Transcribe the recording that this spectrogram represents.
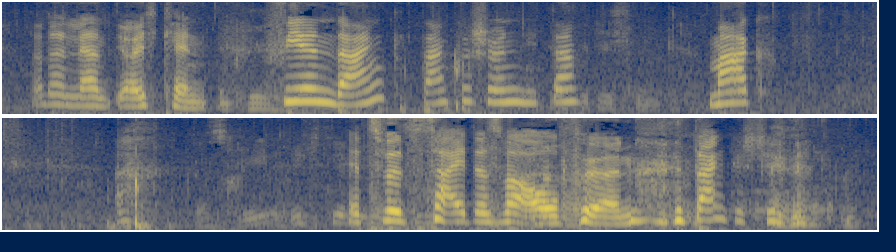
Na, dann lernt ihr euch kennen. Okay. Vielen Dank, Dankeschön, Dieter. Marc. Jetzt wird es Zeit, dass wir aufhören. Dankeschön.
